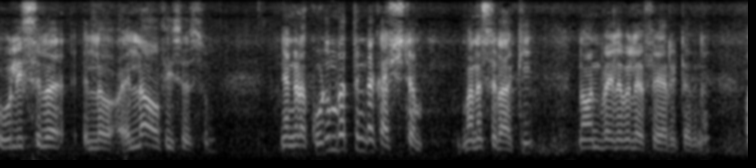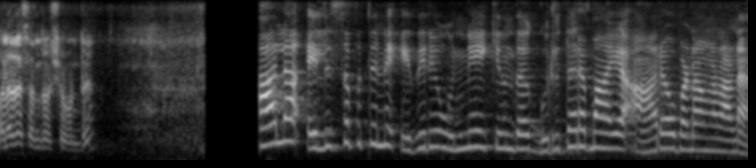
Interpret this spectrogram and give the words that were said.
പോലീസിലെ എല്ലാ എല്ലാ ഓഫീസേഴ്സും ഞങ്ങളുടെ കുടുംബത്തിന്റെ കഷ്ടം മനസ്സിലാക്കി നോൺ വൈലബിൾ എഫ്ഐആർ ഇട്ടതിന് വളരെ സന്തോഷമുണ്ട്. ബാല എലിസബത്തിന് എതിരെ ഉന്നയിക്കുന്നത് ഗുരുതരമായ ആരോപണങ്ങളാണ്.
